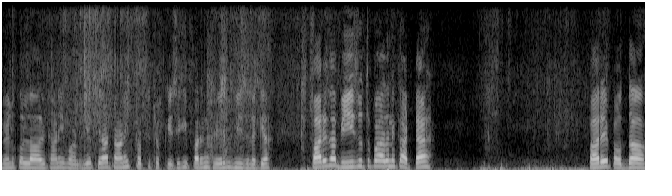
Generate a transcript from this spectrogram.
ਬਿਲਕੁਲ ਲਾਲ ਟਾਣੀ ਬਣ ਰਹੀ ਹੈ ਤੇ ਆਹ ਟਾਣੀ ਟੁੱਟ ਚੁੱਕੀ ਸੀਗੀ, ਪਰ ਇਹਨੂੰ ਫੇਰ ਵੀ ਬੀਜ ਲੱਗਿਆ। ਪਰ ਇਹਦਾ ਬੀਜ ਉਤਪਾਦਨ ਘੱਟ ਹੈ। ਪਰ ਇਹ ਪੌਦਾ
